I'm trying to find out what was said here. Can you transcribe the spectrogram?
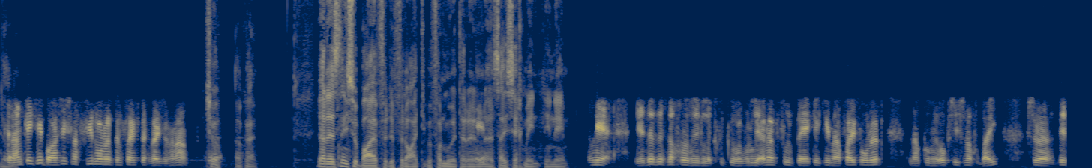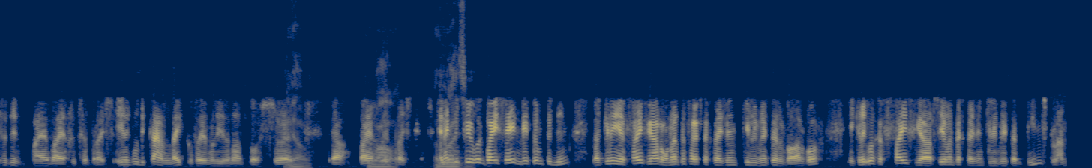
Ja. En dan kyk jy basies na 450000 rand. So, okay. Ja, dit is nie so baie vir die vir daai tipe van motor in nee. uh, sy segment nie, nee. Nee. Ja, dit is nog redelik goedkoop. Vir die ander voertuie kyk jy na 500 en dan kom die opsies nog by. So definitief baie baie goed geprys. En ek wil die kar lyk of hy 'n miljoen rand kos. So ja, ja baie wow. goed prys. En ek wil ook by sê net om te noem, dan kry jy 5 jaar 150 000 km waarborg. Jy kry ook 'n 5 jaar 70 000 km diensplan.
